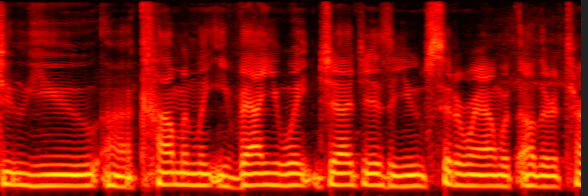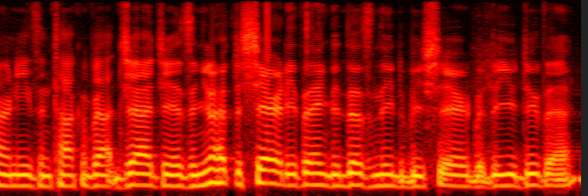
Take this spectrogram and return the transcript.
do you uh, commonly evaluate judges? Or you sit around with other attorneys and talk about judges, and you don't have to share anything that doesn't need to be shared. But do you do that?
